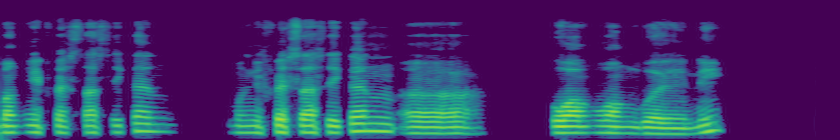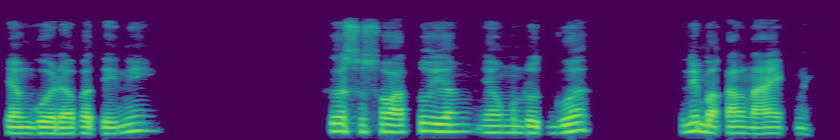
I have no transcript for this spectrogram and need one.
menginvestasikan menginvestasikan, eee, uang-uang gue ini, yang gue dapat ini ke sesuatu yang yang menurut gue, ini bakal naik nih,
